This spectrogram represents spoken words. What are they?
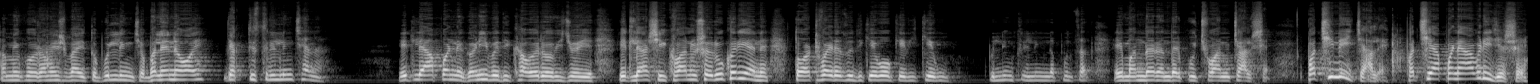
તમે કહો રમેશભાઈ તો પુલ્લિંગ છે, ભલે ન હોય, વ્યક્તિ સ્ત્રીલિંગ છે ને? એટલે આપણને ઘણી બધી ખબર હોવી જોઈએ. એટલે આ શીખવાનું શરૂ કરીએ ને, તો અઠવાડિયા સુધી કેવો, કેવી, કેવું? પુલ્લિંગ, સ્ત્રીલિંગ, નપુંસક એમ અંદર અંદર પૂછવાનું ચાલશે. પછી નહીં ચાલે. પછી આપણને આવડી જશે.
